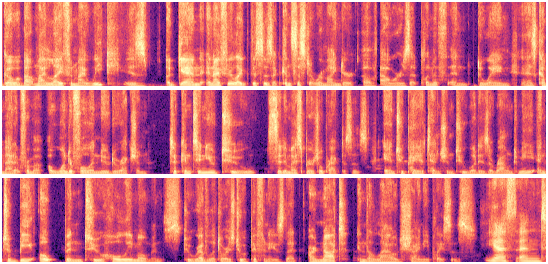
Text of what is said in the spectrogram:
go about my life and my week is again, and I feel like this is a consistent reminder of ours at Plymouth, and DeWayne has come at it from a, a wonderful and new direction to continue to sit in my spiritual practices and to pay attention to what is around me and to be open to holy moments, to revelatories, to epiphanies that are not in the loud, shiny places. Yes. And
